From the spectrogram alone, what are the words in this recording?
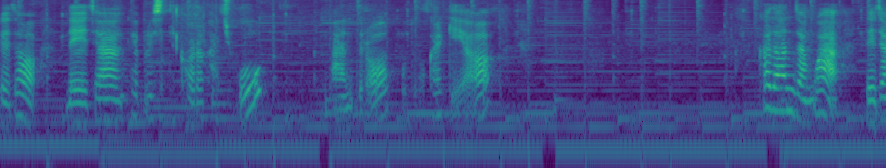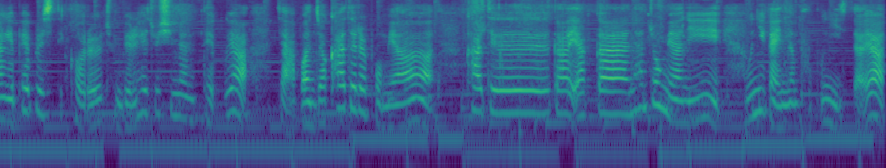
그래서 4장 패브릭 스티커를 가지고 만들어 보도록 할게요. 카드 한 장과 4장의 패브릭 스티커를 준비를 해주시면 되고요. 자, 먼저 카드를 보면 카드가 약간 한쪽 면이 무늬가 있는 부분이 있어요.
